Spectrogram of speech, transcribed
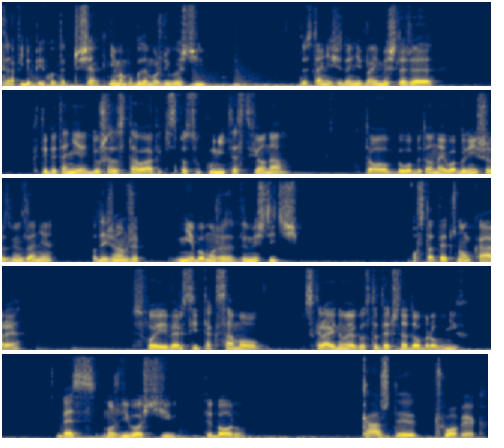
trafi do piekła tak czy siak. Nie ma w ogóle możliwości dostania się do nieba i myślę, że gdyby ta nie, dusza została w jakiś sposób unicestwiona, to byłoby to najłagodniejsze rozwiązanie. Podejrzewam, że niebo może wymyślić ostateczną karę w swojej wersji, tak samo skrajną jak ostateczne dobro u nich. Bez możliwości wyboru. Każdy człowiek,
